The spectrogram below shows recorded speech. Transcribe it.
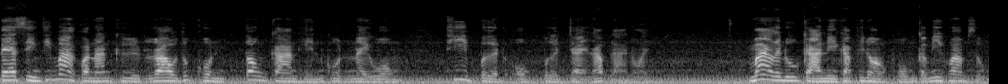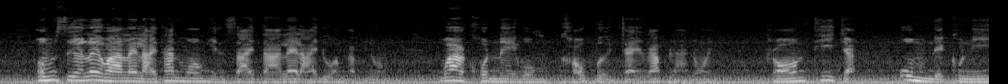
แต่สิ่งที่มากกว่านั้นคือเราทุกคนต้องการเห็นคนในวง ที่เปิดอกเปิดใจรับหลาหน่อย มากฤดูกาลนี้ครับพี่น้องผมก็มีความสุข ผมเชื่อเลยว่าหลาย ๆ ท่านมองเห็นสายตาหลาย ๆ ดวงครับพี่น้อง ว่าคนในวงเขาเปิดใจรับหลาน้อย พร้อมที่จะอุ้มเด็กคนนี้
